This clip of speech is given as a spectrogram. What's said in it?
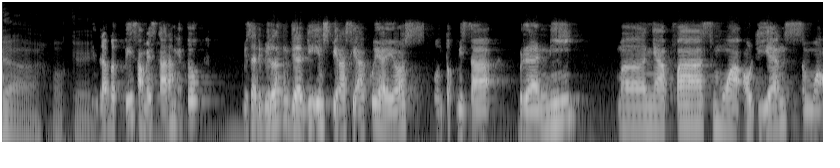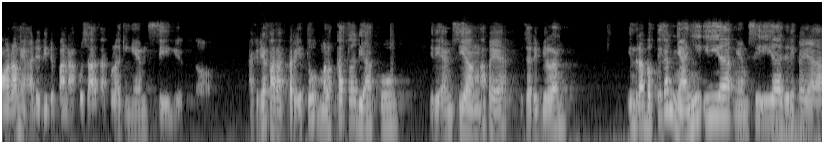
Iya, oke. Indra Bekti sampai sekarang itu bisa dibilang jadi inspirasi aku ya Yos untuk bisa berani menyapa semua audiens, semua orang yang ada di depan aku saat aku lagi nge-MC gitu. Akhirnya karakter itu melekatlah di aku. Jadi MC yang apa ya, bisa dibilang Indra Bekti kan nyanyi iya, nge-MC iya, Hmm. jadi kayak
